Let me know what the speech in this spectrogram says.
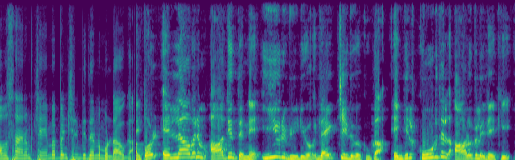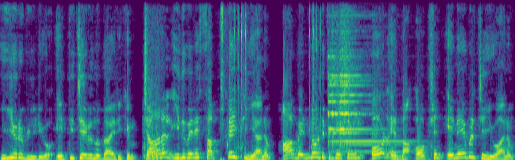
അവസാനം ക്ഷേമ പെൻഷൻ വിതരണം ഉണ്ടാവുക. അപ്പോൾ എല്ലാവരും ആദ്യം തന്നെ ഈ ഒരു വീഡിയോ ലൈക്ക് ചെയ്തു വെക്കുക. എങ്കിൽ കൂടുതൽ ആളുകളിലേക്ക് ഈ ഒരു വീഡിയോ എത്തിച്ചേരുന്നതായിരിക്കും. ചാനൽ ഇതുവരെ സബ്സ്ക്രൈബ് ചെയ്യാനും ആ ബെഡ് നോട്ടിഫിക്കേഷനിൽ ഓൾ എന്ന ഓപ്ഷൻ എനേബിൾ ചെയ്യുവാനും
